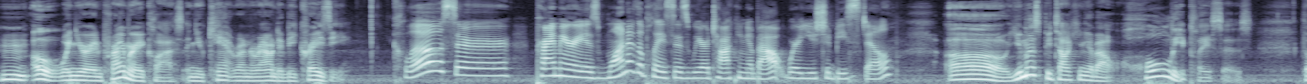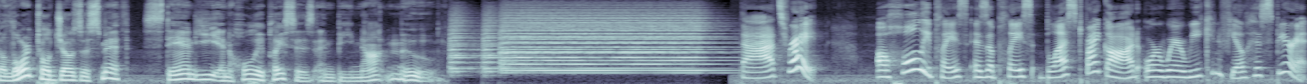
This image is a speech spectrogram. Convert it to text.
Hmm, oh, when you're in primary class and you can't run around and be crazy. Closer. Primary is one of the places we are talking about where you should be still. Oh, you must be talking about holy places. The Lord told Joseph Smith, Stand ye in holy places and be not moved. That's right. A holy place is a place blessed by God or where we can feel His Spirit.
